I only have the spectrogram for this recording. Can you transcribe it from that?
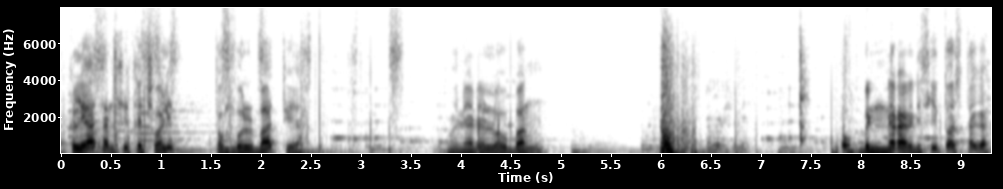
kelihatan sih kecuali tombol batu ya oh ini ada lubang Oh bener ada di situ astaga.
